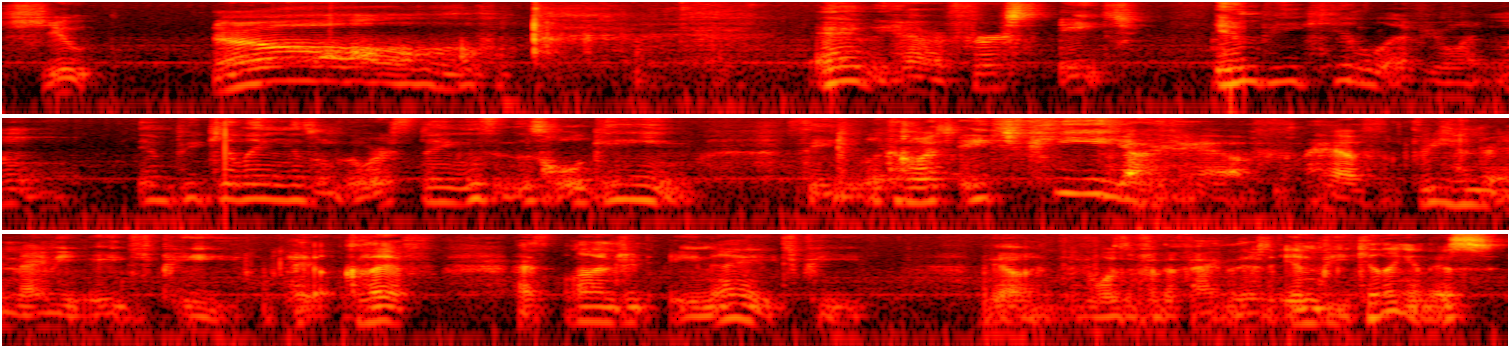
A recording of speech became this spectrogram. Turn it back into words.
Shoot. No! And we have our first H MP kill, everyone. Mm. MP killing is one of the worst things in this whole game. See, look how much HP I have. I have 390 HP. Hey, Cliff has 189 HP. You know, if it wasn't for the fact that there's MP killing in this,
